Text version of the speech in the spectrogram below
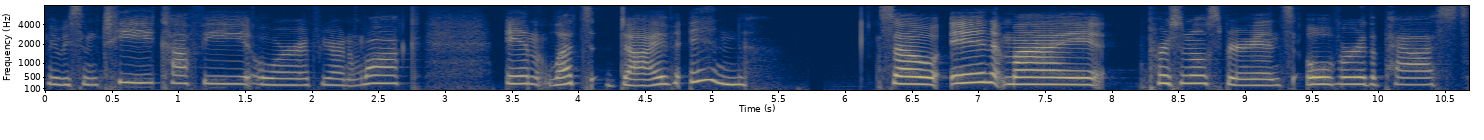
maybe some tea, coffee, or if you're on a walk, and let's dive in. So, in my personal experience over the past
